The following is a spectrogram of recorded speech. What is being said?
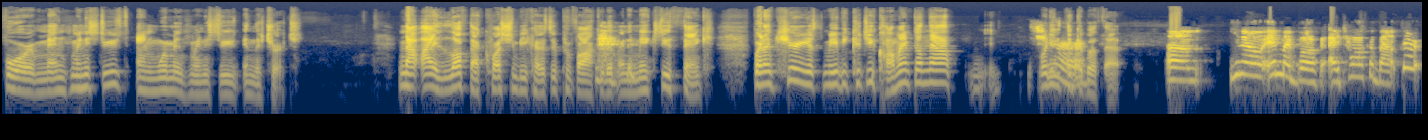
for men's ministries and women's ministries in the church. Now, I love that question because it's provocative and it makes you think. But I'm curious, maybe could you comment on that? What sure. do you think about that? Um, you know, in my book, I talk about there.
